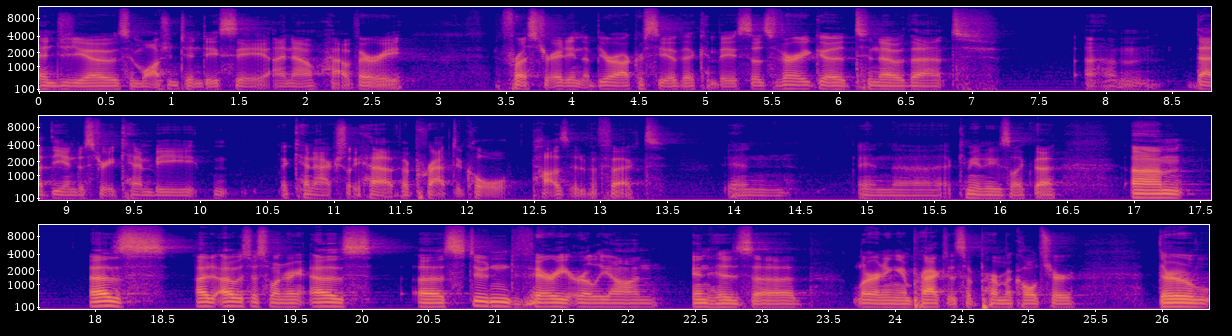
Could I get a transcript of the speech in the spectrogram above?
NGOs in Washington, D.C., I know how very frustrating the bureaucracy of it can be. So it's very good to know that um, that the industry can be can actually have a practical positive effect in in uh, communities like that. Um, as I, I, was just wondering, as a student very early on in his uh, learning and practice of permaculture, there are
